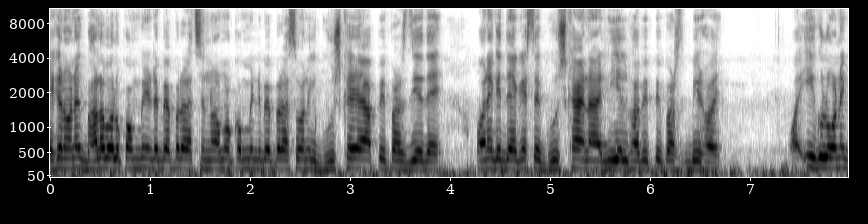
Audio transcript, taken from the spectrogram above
এখানে অনেক ভালো ভালো কোম্পানির ব্যাপার আছে নর্মাল কোম্পানির ব্যাপার আছে, অনেকে ঘুষ খায় পেপার্স দিয়ে দেয়। অনেকে দেখা গেছে ঘুষ খায় না রিয়েলভাবে পেপার্স বের হয়। এগুলো অনেক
